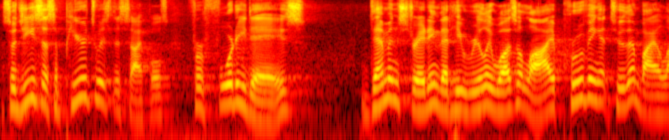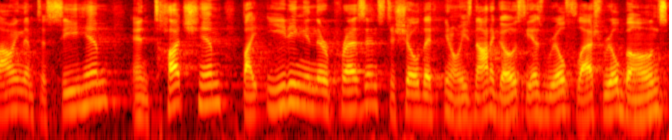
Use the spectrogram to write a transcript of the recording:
So Jesus appeared to his disciples for 40 days, demonstrating that he really was alive, proving it to them by allowing them to see him and touch him, by eating in their presence to show that, you know, he's not a ghost, he has real flesh, real bones,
